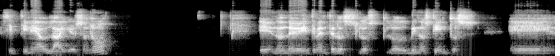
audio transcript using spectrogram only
si tiene outliers o no, en donde evidentemente los, los, los vinos tintos eh,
